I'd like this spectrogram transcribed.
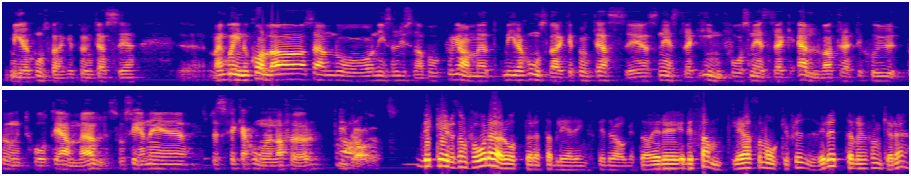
migrationsverket.se. Eh, Men gå in och kolla sen då, ni som lyssnar på programmet, migrationsverket.se info 1137.html så ser ni specifikationerna för bidraget. Vilka är det som får det här återetableringsbidraget då? Är det, är det samtliga som åker frivilligt eller hur funkar det?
